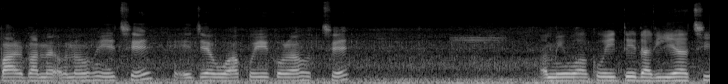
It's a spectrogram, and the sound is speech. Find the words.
পার বানানো হয়েছে। এই যে ওয়াকওয়ে করা হচ্ছে। আমি ওয়াকওয়েতে দাঁড়িয়ে আছি।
